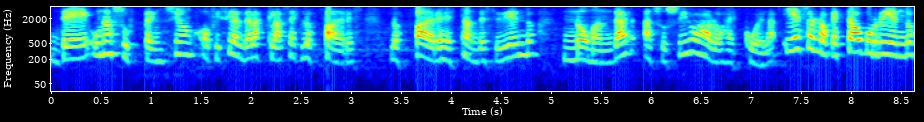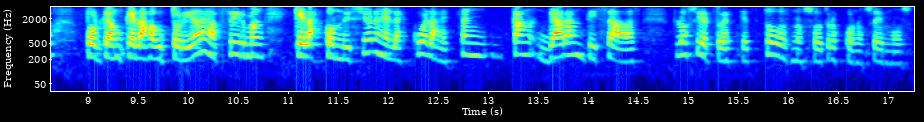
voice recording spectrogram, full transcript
de una suspensión oficial de las clases, los padres los padres están decidiendo no mandar a sus hijos a las escuelas. Y eso es lo que está ocurriendo porque aunque las autoridades afirman que las condiciones en las escuelas están tan garantizadas, lo cierto es que todos nosotros conocemos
